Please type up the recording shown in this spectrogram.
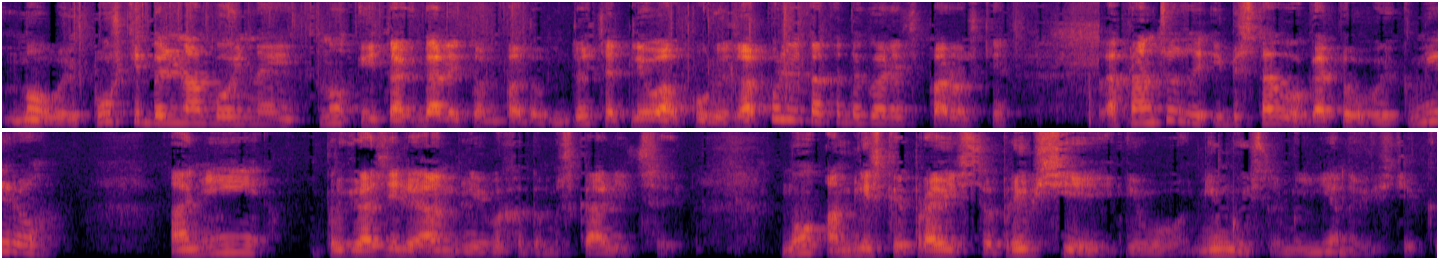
новые пушки дальнобойные, ну и так далее и тому подобное. То есть отливал пулю за пулей, как это говорится по-русски. А французы и без того готовые к миру, они пригрозили Англии выходом из коалиции. Но английское правительство при всей его немыслимой ненависти к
